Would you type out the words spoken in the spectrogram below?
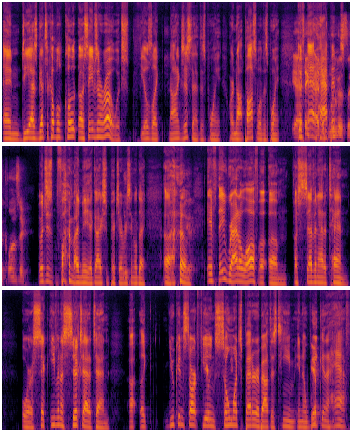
and Diaz gets a couple clo- uh, saves in a row, which feels like non-existent at this point or not possible at this point yeah. I think that I think happens- Lugo's the closer. which is fine by me. The guy should pitch every single day. Uh, Yeah. If they rattle off a, um, a seven out of ten or a six, even a six out of ten, uh, like you can start feeling so much better about this team in a week and a half.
